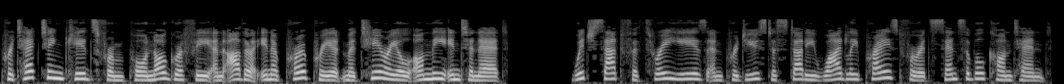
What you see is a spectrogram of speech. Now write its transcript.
Protecting Kids from Pornography and Other Inappropriate Material on the Internet, which sat for three years and produced a study widely praised for its sensible content.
